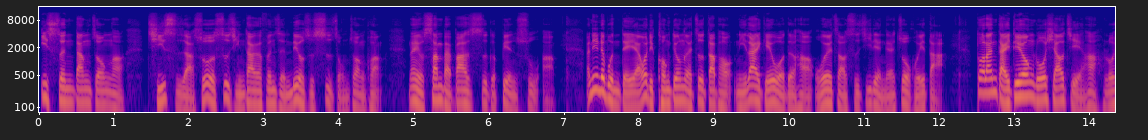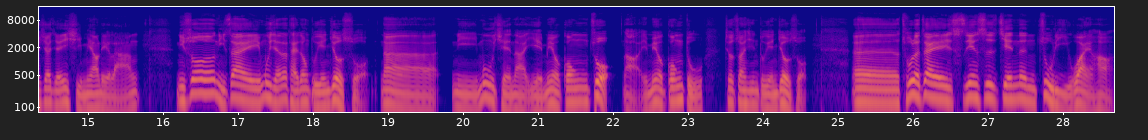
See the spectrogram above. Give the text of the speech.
一生当中啊，其实啊，所有事情大概分成六十四种状况，那有三百八十四个变数啊。啊，你的问题啊，我在空中来做答复，你赖给我的哈，我会找时机点给他做回答。多兰台中罗小姐哈，罗小姐一起苗栗郎。你说你在目前在台中读研究所，那你目前呢、啊、也没有工作啊，也没有工读，就专心读研究所。呃，除了在实验室兼任助理以外，哈，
